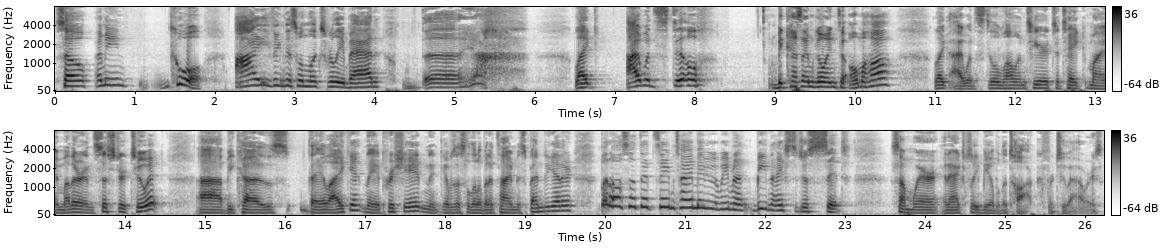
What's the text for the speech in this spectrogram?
So I mean, cool. I think this one looks really bad. Uh, yeah. Like I would still because I'm going to Omaha, like I would still volunteer to take my mother and sister to it uh, because they like it and they appreciate it and it gives us a little bit of time to spend together. But also at that same time, maybe it would be nice to just sit somewhere and actually be able to talk for two hours.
